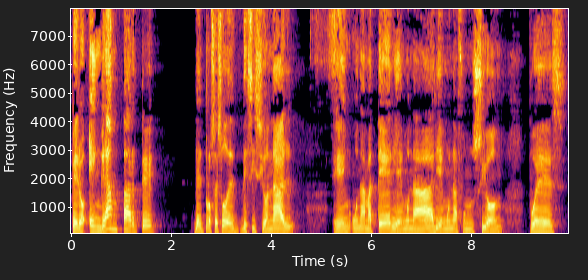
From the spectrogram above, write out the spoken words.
pero en gran parte del proceso decisional en una materia, en una área, en una función, pues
